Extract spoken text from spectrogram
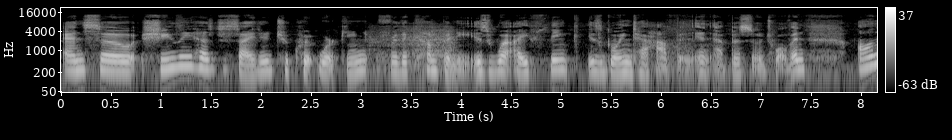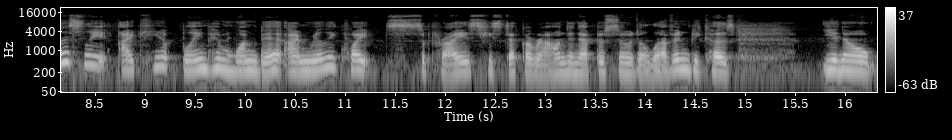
And so Shili has decided to quit working for the company, is what I think is going to happen in episode 12. And honestly, I can't blame him one bit. I'm really quite surprised he stuck around in episode 11 because, you know,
